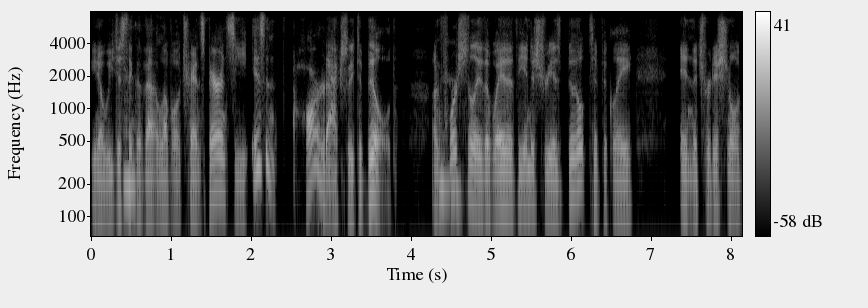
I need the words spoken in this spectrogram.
you know, we just think that that level of transparency isn't hard actually to build. Mm-hmm. Unfortunately, the way that the industry is built typically in the traditional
